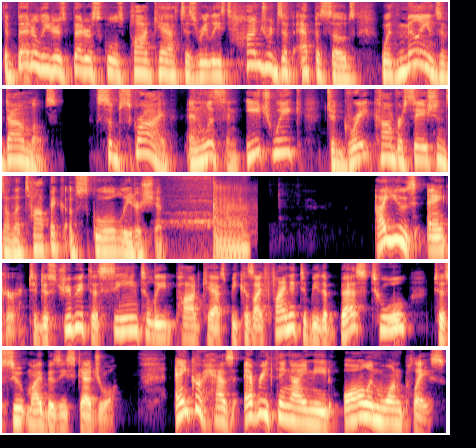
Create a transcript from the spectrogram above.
the Better Leaders, Better Schools podcast has released hundreds of episodes with millions of downloads. Subscribe and listen each week to great conversations on the topic of school leadership. I use Anchor to distribute the Seeing to Lead podcast because I find it to be the best tool to suit my busy schedule. Anchor has everything I need all in one place,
